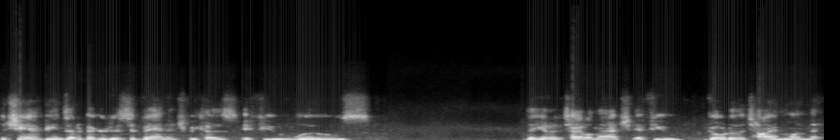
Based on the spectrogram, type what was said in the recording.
the champion's at a bigger disadvantage because if you lose, they get a title match. If you go to the time limit,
